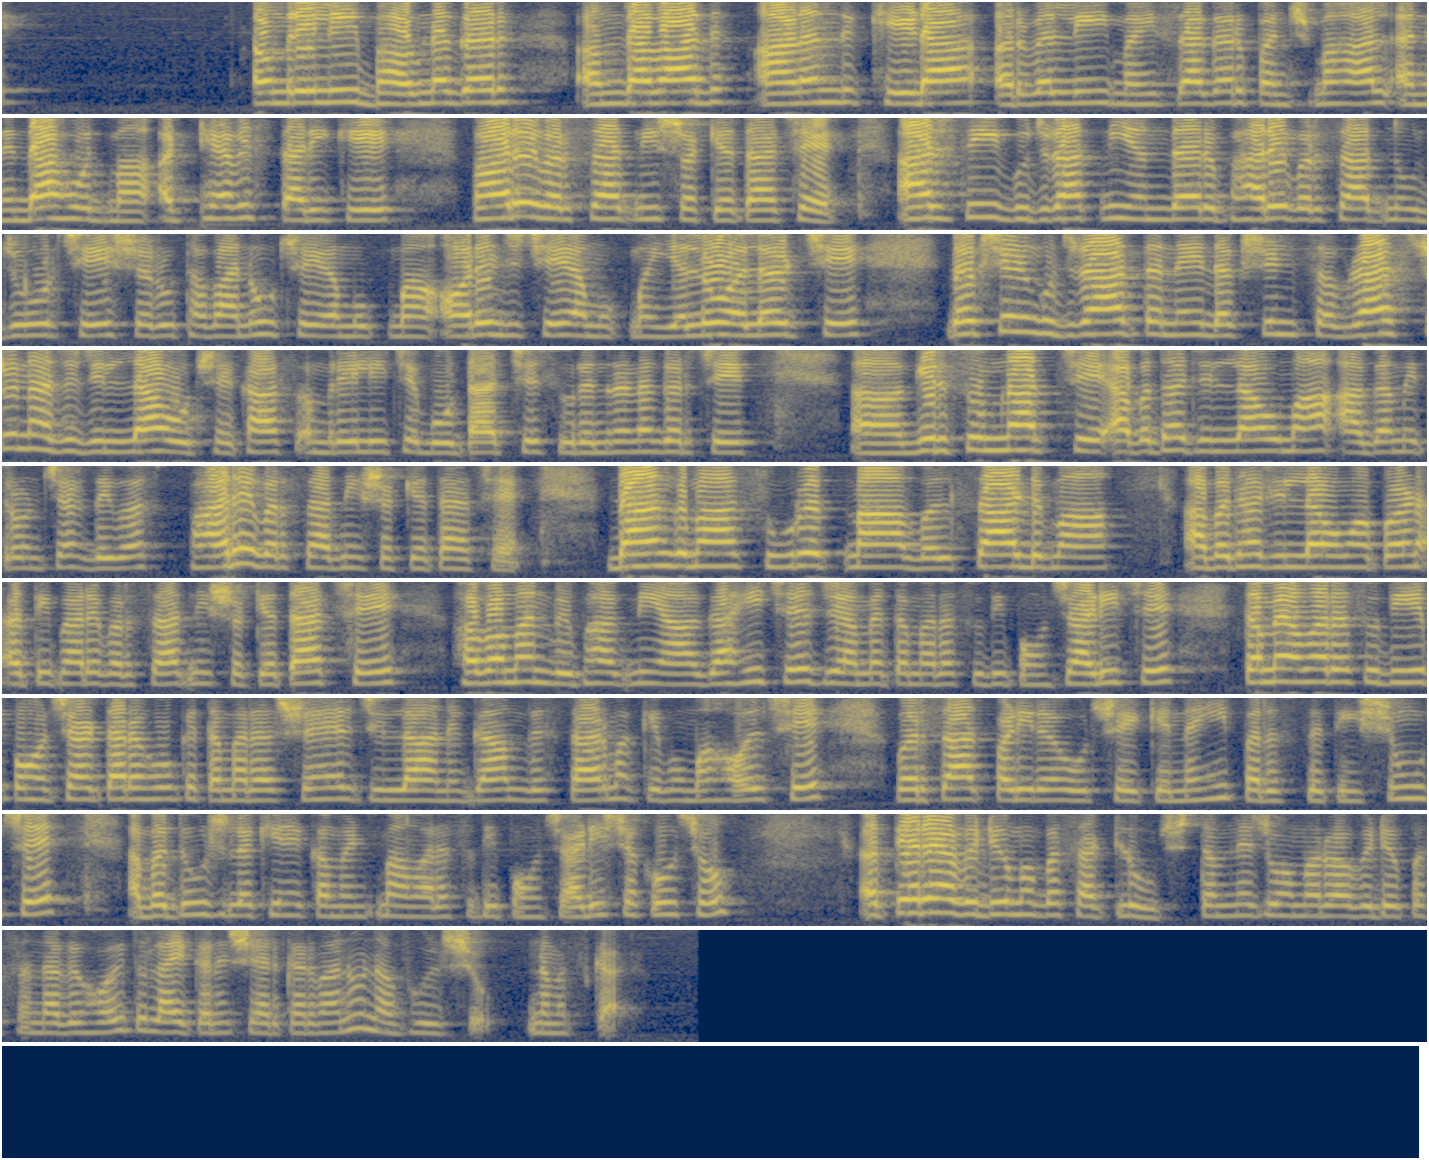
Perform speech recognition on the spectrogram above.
અમરેલી, ભાવનગર અમદાવાદ, આણંદ, ખેડા, અરવલ્લી, મહીસાગર, પંચમહાલ અને દાહોદમાં અઠ્યાવીસ તારીખે ભારે વરસાદની શક્યતા છે. આજથી ગુજરાતની અંદર ભારે વરસાદનું જોર છે, શરૂ થવાનું છે. અમુકમાં ઓરેન્જ છે, અમુકમાં યલો એલર્ટ છે. દક્ષિણ ગુજરાત અને દક્ષિણ સૌરાષ્ટ્રના જે જિલ્લાઓ છે, ખાસ અમરેલી છે, બોટાદ છે, સુરેન્દ્રનગર છે ગીર સોમનાથ છે. આ બધા જિલ્લાઓમાં આગામી ત્રણ ચાર દિવસ ભારે વરસાદની શક્યતા છે. ડાંગમાં, સુરતમાં, વલસાડમાં આ બધા જિલ્લાઓમાં પણ અતિભારે વરસાદની શક્યતા છે. હવામાન વિભાગની આગાહી છે જે અમે તમારા સુધી પહોંચાડી છે. તમે અમારા સુધી પહોંચાડતા રહો કે તમારા શહેર, જિલ્લા અને ગામ વિસ્તારમાં કેવો માહોલ છે? વરસાદ પડી રહ્યો છે કે નહીં? પરિસ્થિતિ શું છે? આ બધું જ લખીને કમેન્ટમાં અમારા સુધી પહોંચાડી શકો છો. અત્યારે આ વિડીયોમાં બસ આટલું જ. તમને જો અમારો આ વીડિયો પસંદ આવ્યો હોય તો લાઈક અને શેર કરવાનું ન ભૂલશો. નમસ્કાર.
